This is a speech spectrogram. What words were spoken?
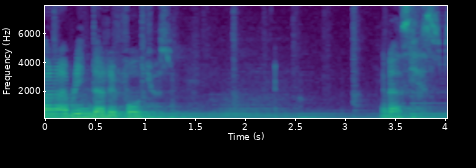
para brindar refugios. Gracias.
